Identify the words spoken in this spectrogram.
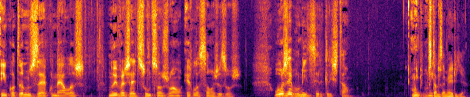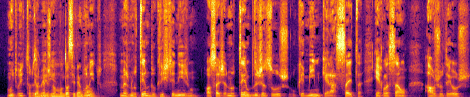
encontramos eco nelas no Evangelho segundo São João em relação a Jesus. Hoje é bonito ser cristão. Muito bonito. Estamos a maioria. Muito bonito. estamos Pelo menos no mundo ocidental. Bonito. Mas no tempo do cristianismo, ou seja, no tempo de Jesus, o caminho que era aceita em relação aos judeus,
